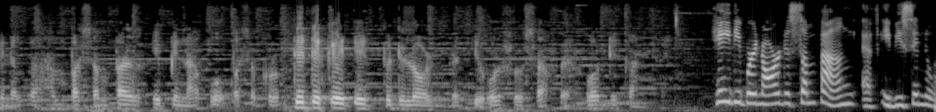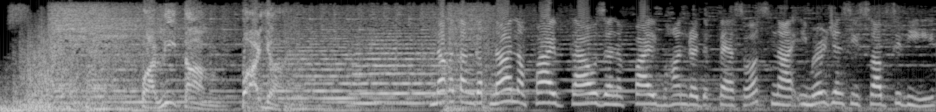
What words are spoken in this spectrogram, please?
Pinaghahampas-hampas, ipinako pa sa krus. Dedicate it to the Lord that you also suffer for the country. Heidi Bernardo Sampang, FEBC News. Balitang Bayan. Nakatanggap na ng 5,500 pesos na emergency subsidy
